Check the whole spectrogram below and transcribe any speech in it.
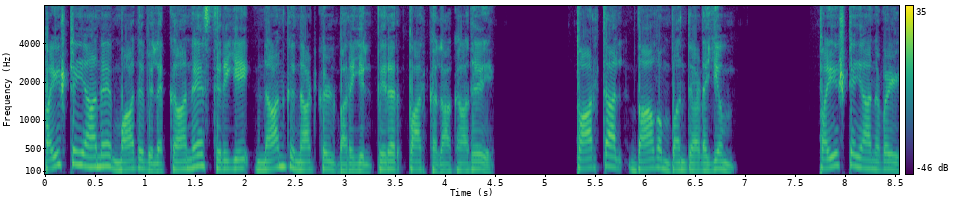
பயிஷ்டையான மாதவிலக்கான ஸ்திரியை நான்கு நாட்கள் வரையில் பிறர் பார்க்கலாகாது. பார்த்தால் பாவம் வந்து அடையும் பயிஷ்டையானவள்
